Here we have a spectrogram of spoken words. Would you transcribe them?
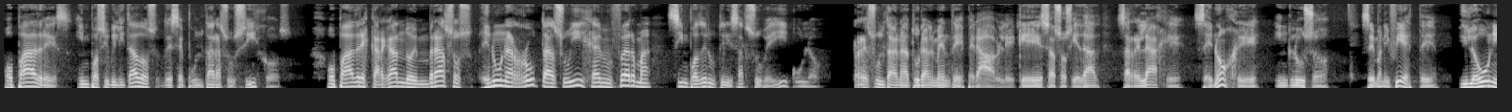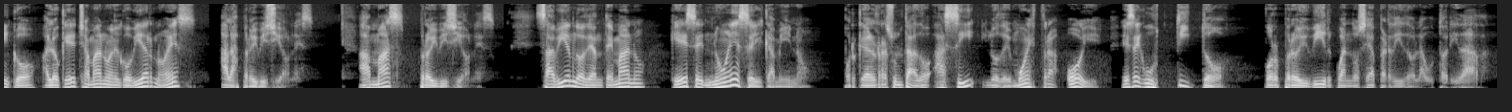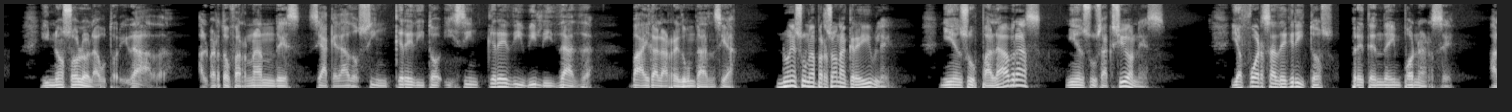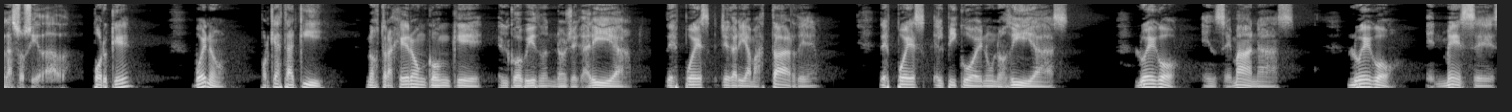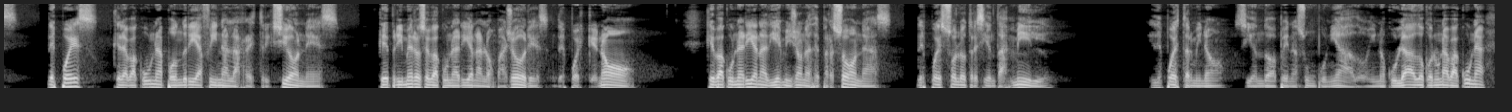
o padres imposibilitados de sepultar a sus hijos, o padres cargando en brazos en una ruta a su hija enferma sin poder utilizar su vehículo. Resulta naturalmente esperable que esa sociedad se relaje, se enoje incluso, se manifieste, y lo único a lo que echa mano el gobierno es a las prohibiciones, a más prohibiciones, sabiendo de antemano que ese no es el camino, porque el resultado así lo demuestra hoy, ese gustito por prohibir cuando se ha perdido la autoridad. Y no solo la autoridad, Alberto Fernández se ha quedado sin crédito y sin credibilidad, valga la redundancia. No es una persona creíble, ni en sus palabras ni en sus acciones, y a fuerza de gritos pretende imponerse a la sociedad. ¿Por qué? Bueno, porque hasta aquí nos trajeron con que el COVID no llegaría, después llegaría más tarde, después el pico en unos días, luego en semanas, luego en meses, después que la vacuna pondría fin a las restricciones, que primero se vacunarían a los mayores, después que no, que vacunarían a 10 millones de personas, después solo 300.000, y después terminó siendo apenas un puñado, inoculado con una vacuna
